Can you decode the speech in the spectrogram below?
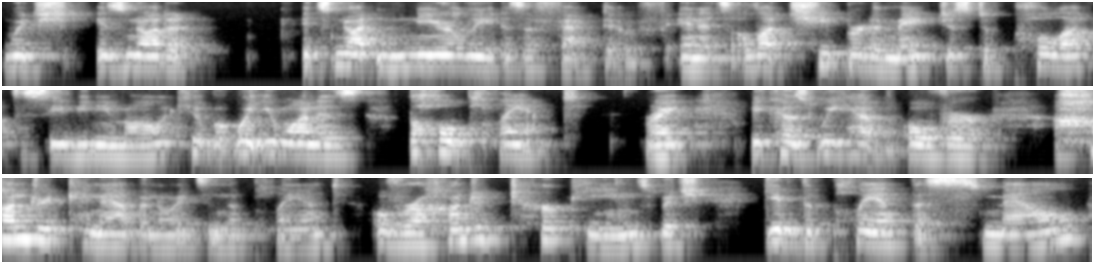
which is not a it's not nearly as effective and it's a lot cheaper to make just to pull out the CBD molecule. But what you want is the whole plant, right? Because we have over 100 cannabinoids in the plant, over 100 terpenes, which give the plant the smell.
